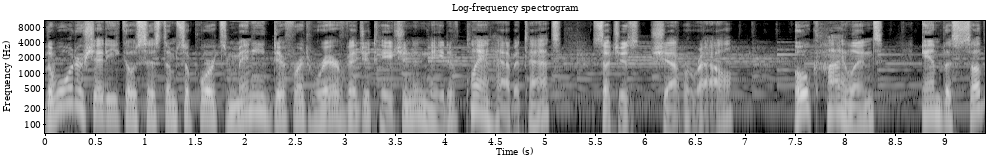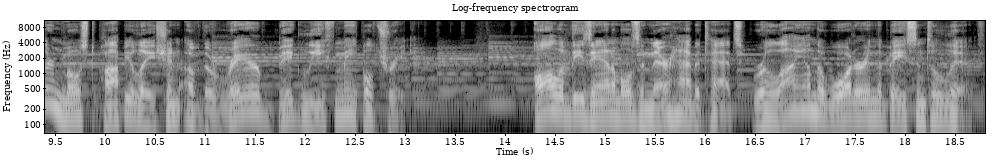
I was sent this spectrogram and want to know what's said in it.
The watershed ecosystem supports many different rare vegetation and native plant habitats, such as chaparral, oak highlands, and the southernmost population of the rare big leaf maple tree. All of these animals and their habitats rely on the water in the basin to live,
